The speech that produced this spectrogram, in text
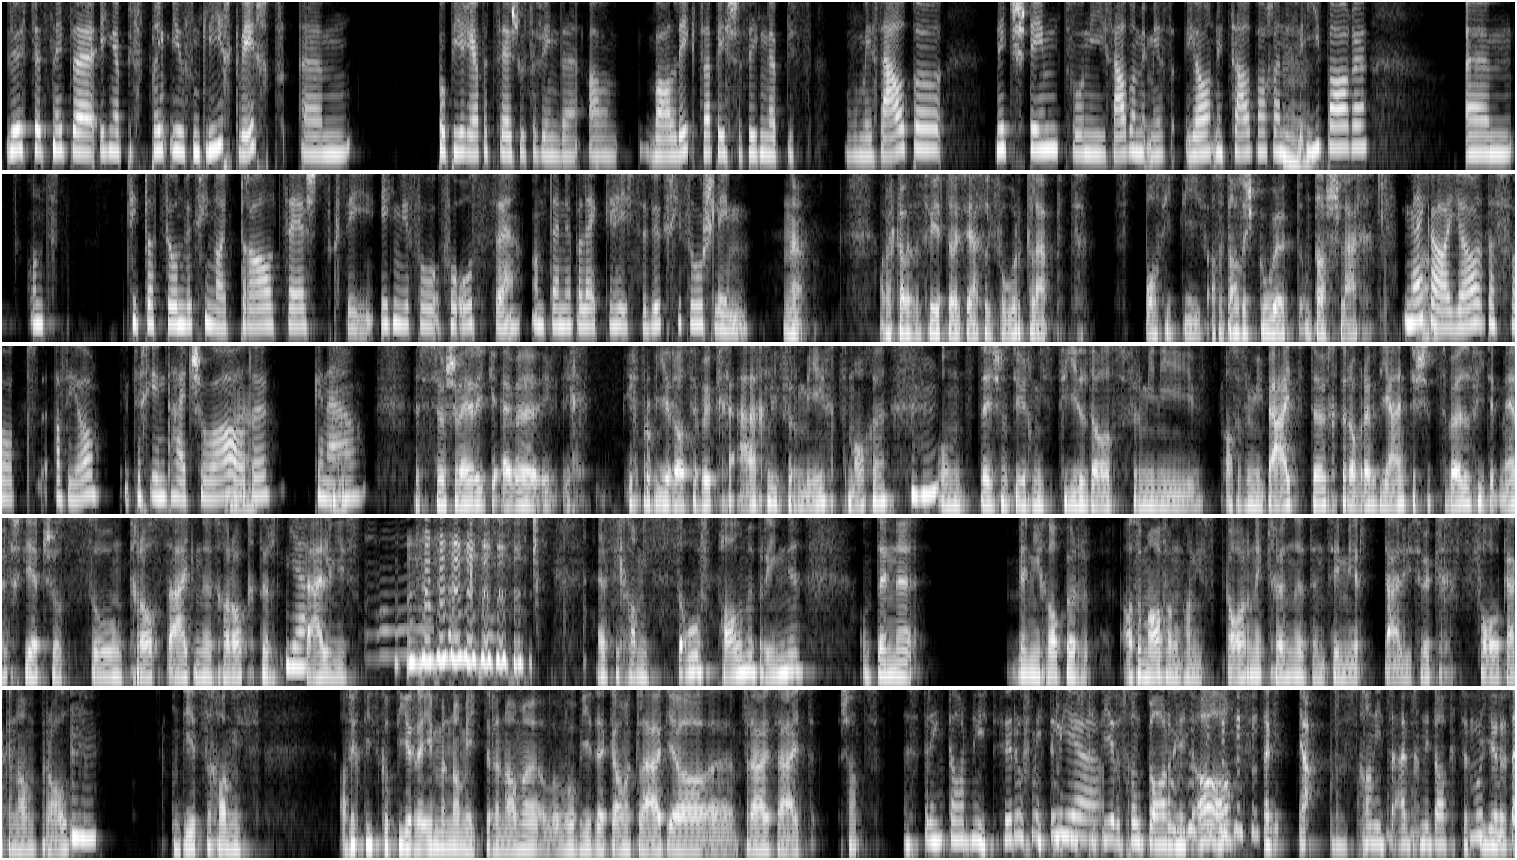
löst jetzt nicht, äh, irgendetwas bringt mich aus dem Gleichgewicht, ähm, probiere ich eben zuerst herauszufinden, an was liegt es Ist es irgendetwas, wo mir selber nicht stimmt, wo ich selber mit mir ja nicht selber können mhm. vereinbaren ähm, und die Situation wirklich neutral zuerst zu sehen, irgendwie von, von außen und dann überlegen, hey, ist es wirklich so schlimm? Ja. Aber ich glaube, das wird uns ja ein bisschen vorgelebt, das Positiv, also das ist gut und das ist schlecht. Mega, also. ja, das fängt, also ja, in der Kindheit schon an, ja. oder? Genau. Ja. Es ist so schwierig, eben, ich, ich ich probiere das ja wirklich auch ein bisschen für mich zu machen. Mhm. Und das ist natürlich mein Ziel, das für meine, also für meine beiden Töchter, aber eben die eine ist ja zwölf, da merkst du, sie hat schon so einen krass eigenen Charakter, ja. teilweise. also ich kann mich so auf die Palme bringen. Und dann, äh, wenn ich aber, also am Anfang habe ich es gar nicht können, dann sind wir teilweise wirklich voll gegeneinander prallt. Mhm. Und jetzt kann ich es also ich diskutiere immer noch mit einer Name, wobei der Claudia, äh, die Frau sagt, Schatz, es bringt gar nichts. Hör auf mit dem ja. Diskutieren, es kommt gar nicht an. Sage ich, ja, aber das kann ich jetzt einfach nicht akzeptieren.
